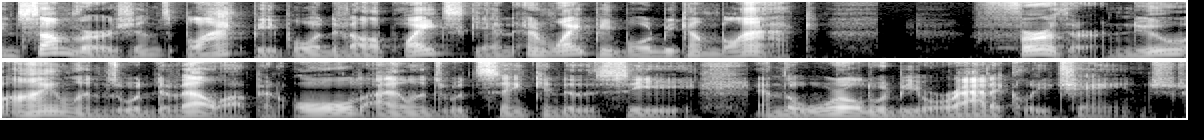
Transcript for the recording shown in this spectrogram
In some versions, black people would develop white skin and white people would become black. Further, new islands would develop and old islands would sink into the sea, and the world would be radically changed.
